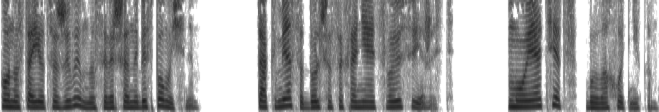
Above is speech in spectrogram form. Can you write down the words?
Он остается живым, но совершенно беспомощным. Так мясо дольше сохраняет свою свежесть. Мой отец был охотником.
